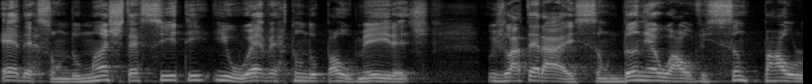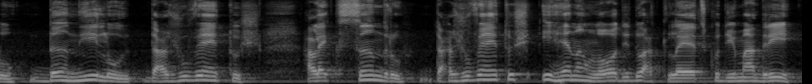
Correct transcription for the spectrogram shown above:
Ederson do Manchester City e o Everton do Palmeiras. Os laterais são Daniel Alves, São Paulo, Danilo da Juventus, Alexandro da Juventus e Renan Lodi do Atlético de Madrid.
